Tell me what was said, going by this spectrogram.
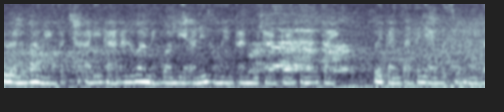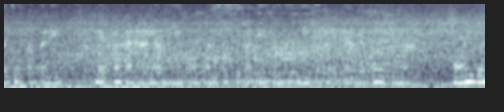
ด้วยอนุภ ความเพียรอานิสงส์แห่งการบูชาพระรัตนตรัยด้วยการสาธยายบทสวดมนต์และสวดพระปริตและพระคาถาเหล่านี้ขอความสักดิ์สิทธิ์บารมีจงเกิดมีแก่ข้าพเจ้าและครอบครัวขอให้พ้น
